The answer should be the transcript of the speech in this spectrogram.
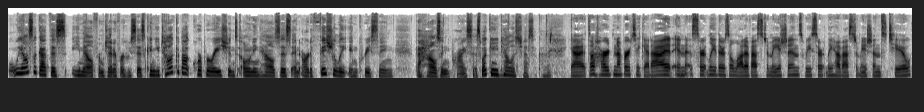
We also got this email from Jennifer who says, Can you talk about corporations owning houses and artificially increasing the housing prices? What can you mm-hmm. tell us, Jessica? Yeah, it's a hard number to get at. And certainly there's a lot of estimations. We certainly have estimations too.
